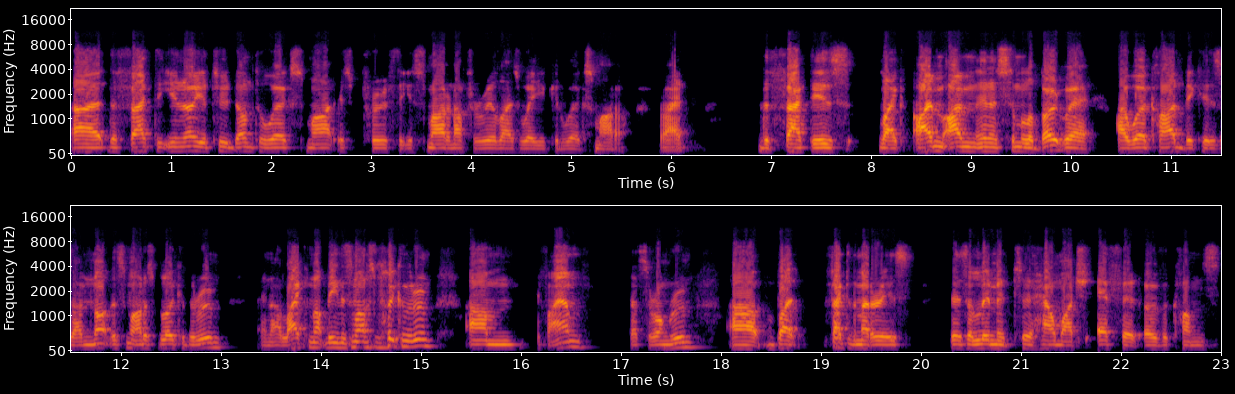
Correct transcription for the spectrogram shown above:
Uh, the fact that you know you're too dumb to work smart is proof that you're smart enough to realize where you can work smarter, right? The fact is, like I'm I'm in a similar boat where I work hard because I'm not the smartest bloke in the room, and I like not being the smartest bloke in the room. Um, if I am, that's the wrong room. Uh, but fact of the matter is, there's a limit to how much effort overcomes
